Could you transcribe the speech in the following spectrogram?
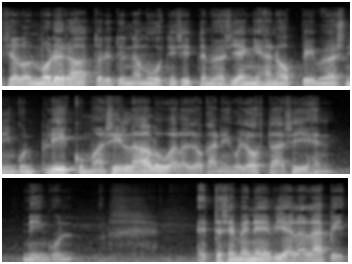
siellä on moderaattorit ynnä muut, niin sitten myös jengihän oppii myös niin kuin liikkumaan sillä alueella, joka niin kuin johtaa siihen, niin kuin, että se menee vielä läpi.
